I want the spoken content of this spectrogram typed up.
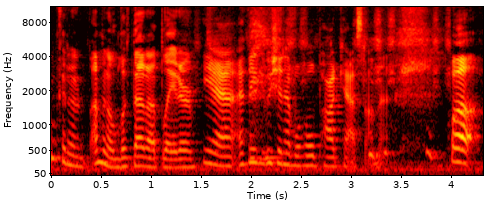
I'm gonna I'm gonna look that up later. Yeah, I think we should have a whole podcast on that. Well,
